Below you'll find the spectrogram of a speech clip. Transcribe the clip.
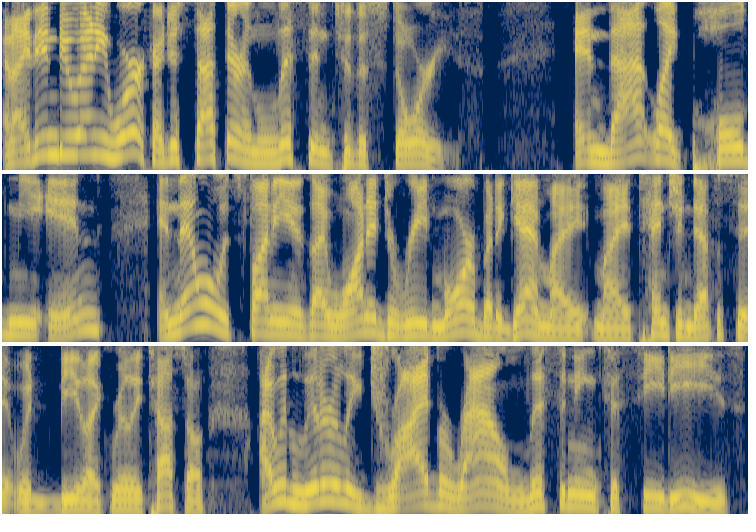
And I didn't do any work. I just sat there and listened to the stories. And that like pulled me in. And then what was funny is I wanted to read more, but again, my my attention deficit would be like really tough. So I would literally drive around listening to CDs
